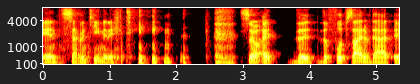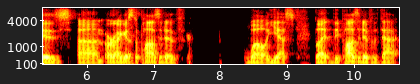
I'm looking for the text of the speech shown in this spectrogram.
in 17 and 18. so I the the flip side of that is um or I guess the positive well, yes, but the positive of that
